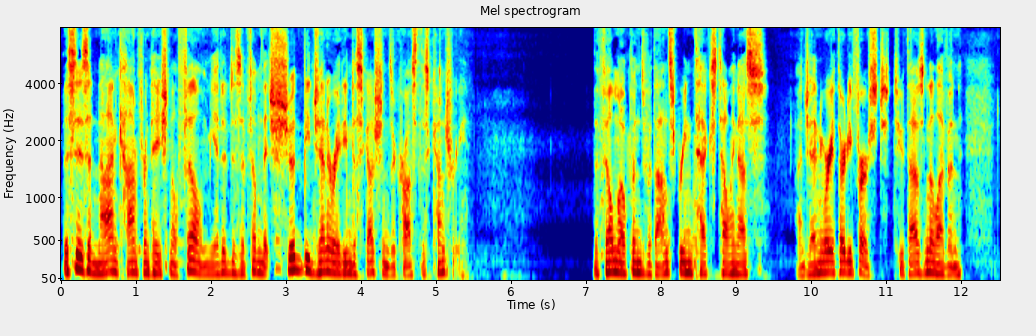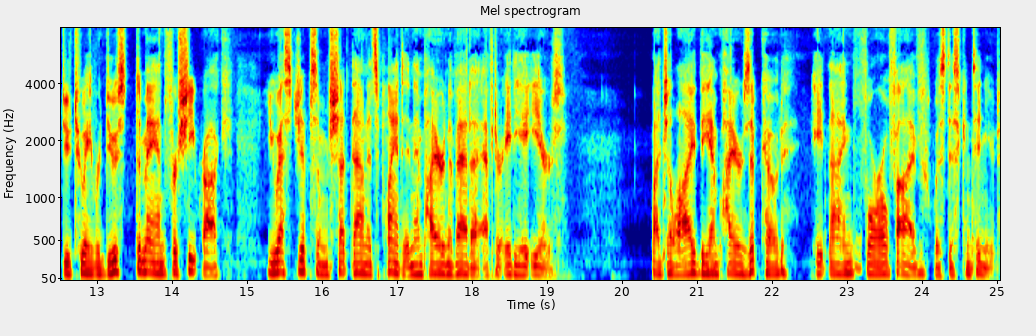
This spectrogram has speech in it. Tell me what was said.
This is a non confrontational film, yet it is a film that should be generating discussions across this country. The film opens with on screen text telling us on January 31st, 2011, due to a reduced demand for sheetrock, U.S. Gypsum shut down its plant in Empire, Nevada after 88 years. By July, the Empire zip code 89405 was discontinued.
